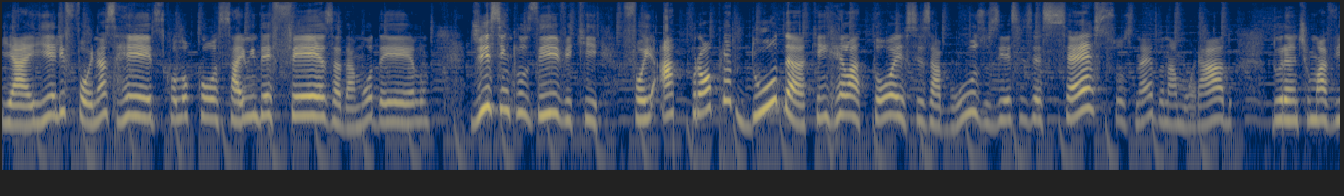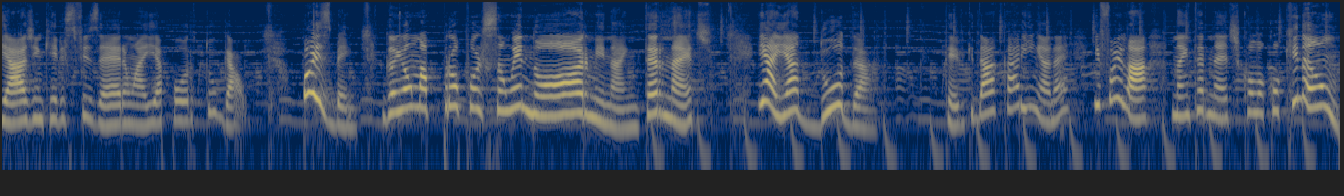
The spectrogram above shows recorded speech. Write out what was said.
E aí ele foi nas redes, colocou, saiu em defesa da modelo, disse inclusive que foi a própria Duda quem relatou esses abusos e esses excessos né, do namorado durante uma viagem que eles fizeram aí a Portugal. Pois bem, ganhou uma proporção enorme na internet. E aí a Duda teve que dar a carinha, né? E foi lá na internet colocou que não,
